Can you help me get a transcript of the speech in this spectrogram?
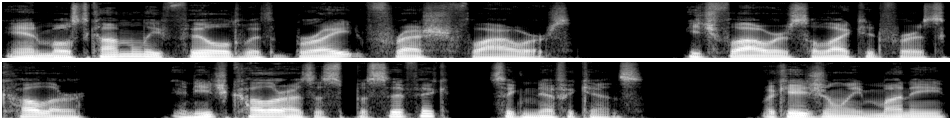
and most commonly filled with bright, fresh flowers. Each flower is selected for its color, and each color has a specific significance. Occasionally, money,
